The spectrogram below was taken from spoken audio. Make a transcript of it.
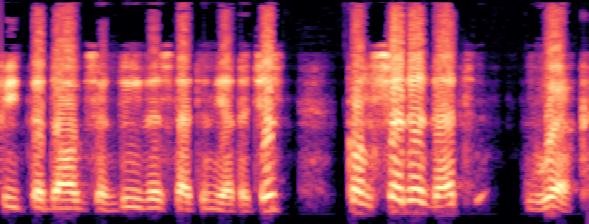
feed the dogs and do this, that, and the other. Just consider that work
